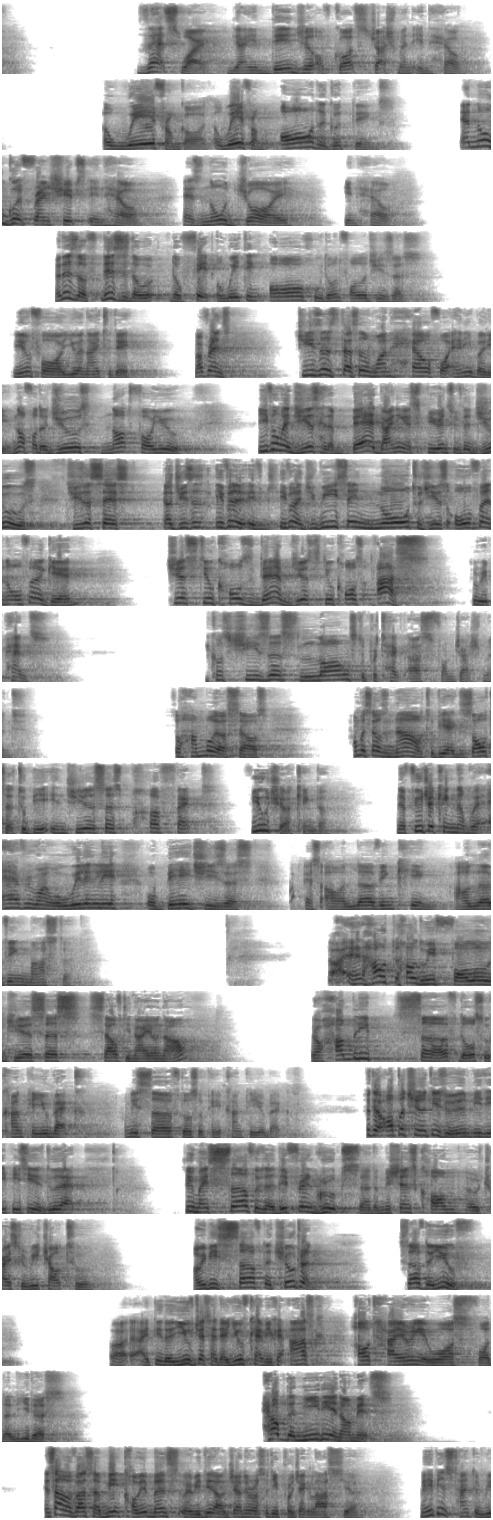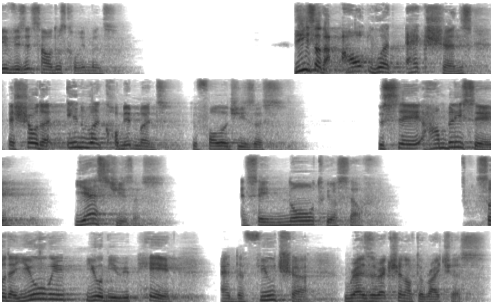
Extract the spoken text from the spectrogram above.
That's why they are in danger of God's judgment in hell. Away from God, away from all the good things. There are no good friendships in hell. There's no joy in hell. Now, this is, the, this is the, the fate awaiting all who don't follow Jesus. Even for you and I today. My friends, Jesus doesn't want hell for anybody. Not for the Jews, not for you. Even when Jesus had a bad dining experience with the Jews, Jesus says, now Jesus, even if even if we say no to Jesus over and over again, Jesus still calls them, Jesus still calls us to repent. Because Jesus longs to protect us from judgment. So humble yourselves. Humble yourselves now to be exalted, to be in Jesus' perfect future kingdom. In a future kingdom where everyone will willingly obey Jesus as our loving King, our loving Master. And how, how do we follow Jesus' self denial now? Well, humbly serve those who can't pay you back. Humbly serve those who pay, can't pay you back. So there are opportunities within BTPC to do that. So you might serve with the different groups, uh, the missions com who tries to reach out to. Or maybe serve the children, serve the youth. Well, I think the youth just had their youth camp. You can ask how tiring it was for the leaders. Help the needy in our midst. And some of us have made commitments when we did our generosity project last year. Maybe it's time to revisit some of those commitments. These are the outward actions that show the inward commitment to follow Jesus. To say, humbly say, yes, Jesus, and say no to yourself. So that you will, you will be repaid at the future resurrection of the righteous.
